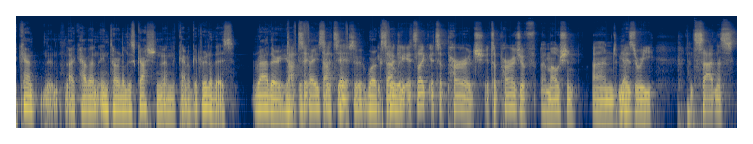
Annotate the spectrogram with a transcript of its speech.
you can't like have an internal discussion and kind of get rid of this. Rather, you have That's to it. face That's it. You it. have to work exactly. through it. It's like it's a purge. It's a purge of emotion and misery and sadness,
